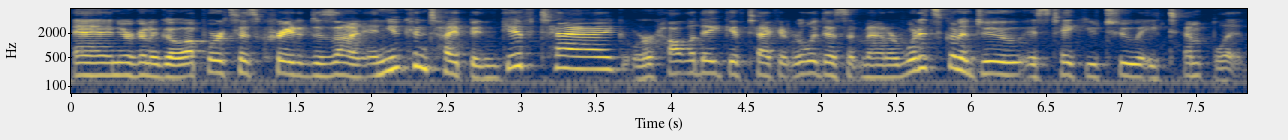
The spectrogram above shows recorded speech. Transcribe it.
and you're going to go up where it says create a design and you can type in gift tag or holiday gift tag. It really doesn't matter. What it's going to do is take you to a template.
